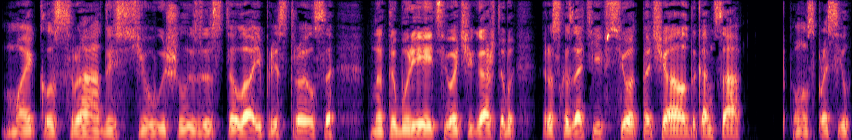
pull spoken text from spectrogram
Майкл с радостью вышел из-за стола и пристроился на табурете у очага, чтобы рассказать ей все от начала до конца. Потом он спросил,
